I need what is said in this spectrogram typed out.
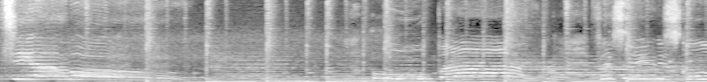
te amo. Oh, pai, vem me esconder.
